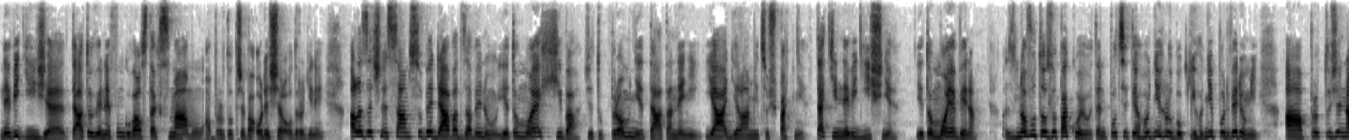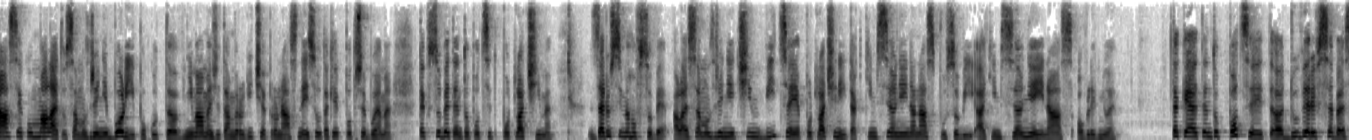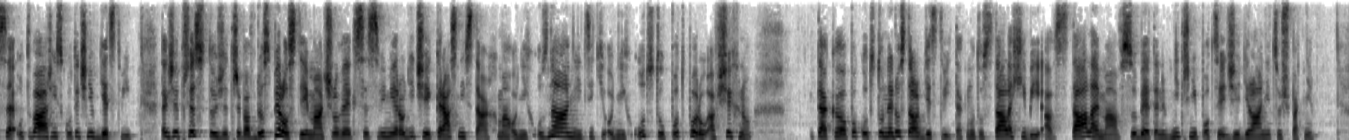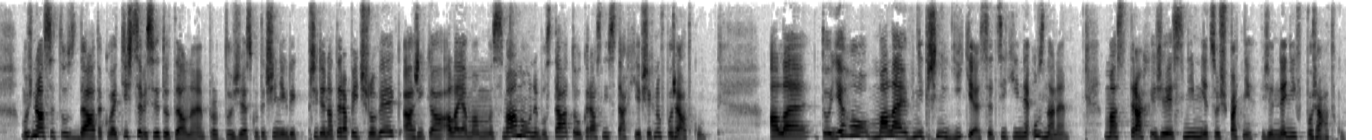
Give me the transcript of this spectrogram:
Nevidí, že tátovi nefungoval vztah s mámou a proto třeba odešel od rodiny, ale začne sám sobě dávat za vinu. Je to moje chyba, že tu pro mě táta není. Já dělám něco špatně. Tati, nevidíš mě. Je to moje vina. Znovu to zopakuju, ten pocit je hodně hluboký, hodně podvědomý a protože nás jako malé to samozřejmě bolí, pokud vnímáme, že tam rodiče pro nás nejsou tak, jak potřebujeme, tak v sobě tento pocit potlačíme. Zadusíme ho v sobě, ale samozřejmě čím více je potlačený, tak tím silněji na nás působí a tím silněji nás ovlivňuje. Také tento pocit eh, důvěry v sebe se utváří skutečně v dětství. Takže přesto, že třeba v dospělosti má člověk se svými rodiči krásný vztah, má od nich uznání, cítí od nich úctu, podporu a všechno, tak eh, pokud to nedostal v dětství, tak mu to stále chybí a stále má v sobě ten vnitřní pocit, že dělá něco špatně. Možná se to zdá takové těžce vysvětlitelné, protože skutečně někdy přijde na terapii člověk a říká, ale já mám s mámou nebo s tátou krásný vztah, je všechno v pořádku. Ale to jeho malé vnitřní dítě se cítí neuznané. Má strach, že je s ním něco špatně, že není v pořádku.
